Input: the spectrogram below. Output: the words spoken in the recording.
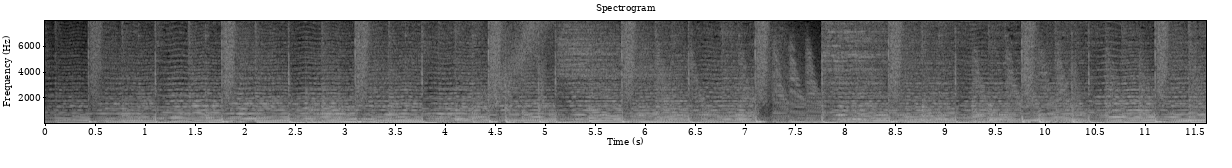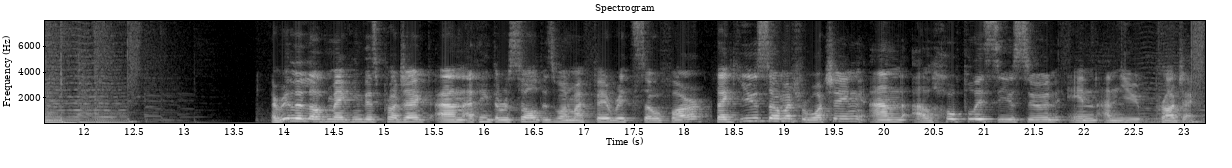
I really loved making this project and I think the result is one of my favorites so far. Thank you so much for watching and I'll hopefully see you soon in a new project.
